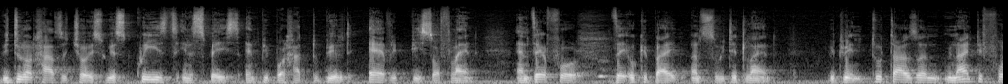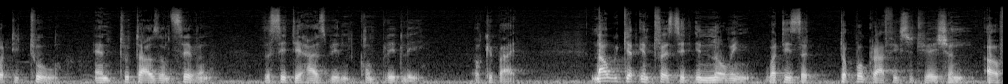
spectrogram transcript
we do not have the choice. We're squeezed in space, and people had to build every piece of land. And therefore, they occupied unsweeted land. Between 2000, 1942 and 2007, the city has been completely occupied. Now we get interested in knowing what is the topographic situation of,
